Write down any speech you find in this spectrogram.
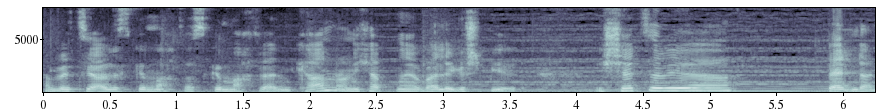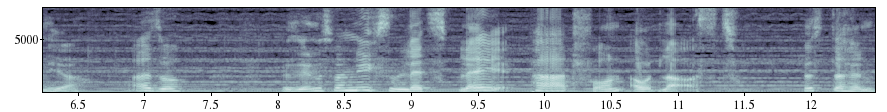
Haben wir jetzt hier alles gemacht, was gemacht werden kann. Und ich habe eine Weile gespielt. Ich schätze, wir beenden dann hier. Also, wir sehen uns beim nächsten Let's Play Part von Outlast. Bis dahin.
